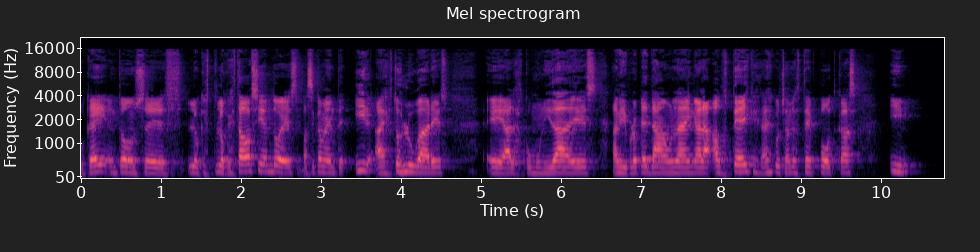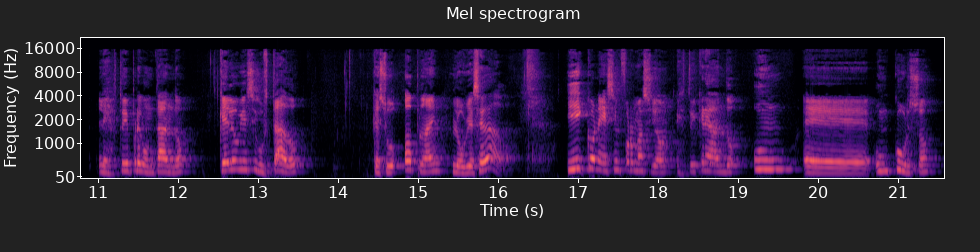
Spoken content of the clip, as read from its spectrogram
¿ok? Entonces, lo que, lo que he estado haciendo es básicamente ir a estos lugares, eh, a las comunidades, a mi propia downline, a, ustedes que están escuchando este podcast y les estoy preguntando qué le hubiese gustado que su upline lo hubiese dado. Y con esa información estoy creando un, eh, un curso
